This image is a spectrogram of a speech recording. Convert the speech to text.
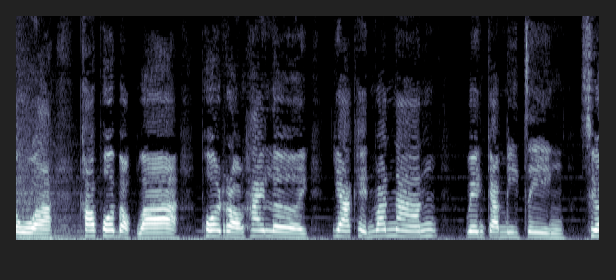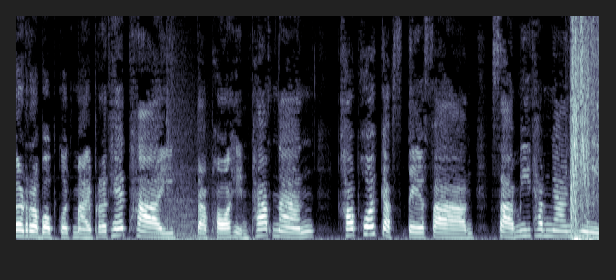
ตัว ขาโพดบอกว่า โพดร้องไห้เลย อยากเห็นวันนั้น เวรกรรมมีจริง เชื่อระบบกฎหมายประเทศไทย แต่พอเห็นภาพนั้นเขาโพดกับสเตฟาน สามีทำงานอยู่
